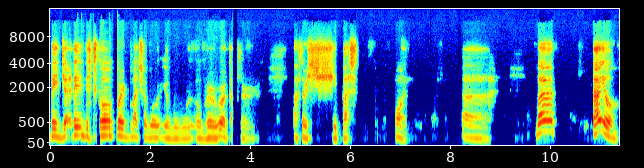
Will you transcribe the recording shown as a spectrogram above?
they they discovered much of of of her work after after she passed on. Uh, but tayo,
